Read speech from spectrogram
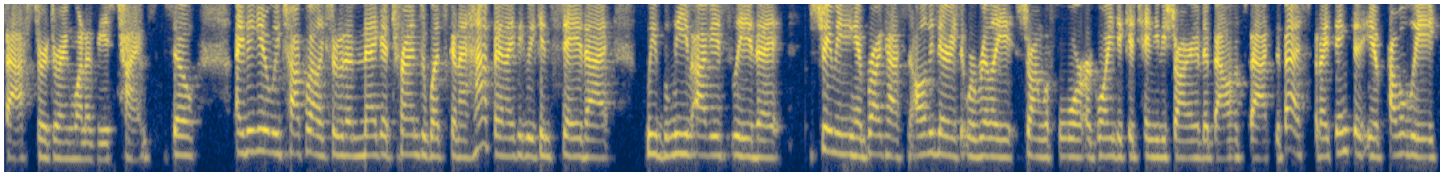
faster during one of these times. So I think, you know, we talk about like sort of the mega trends of what's going to happen. I think we can say that we believe obviously that streaming and broadcast and all these areas that were really strong before are going to continue to be strong and to bounce back the best. But I think that, you know, probably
